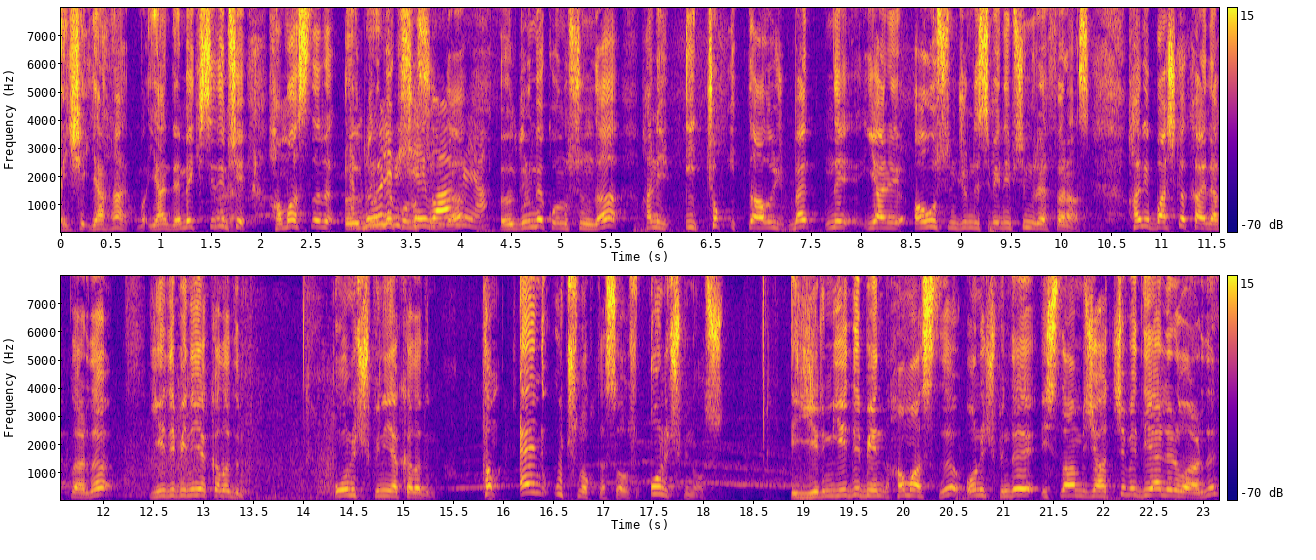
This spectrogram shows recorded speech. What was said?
e, şey, ya, ha, yani demek istediğim şey Hamasları öldürme böyle bir şey konusunda var mı ya? öldürme konusunda hani çok iddialı ben ne yani Ağustos cümlesi benim için referans. Hani başka kaynaklarda 7 bini yakaladım. 13 bini yakaladım. Tam en uç noktası olsun. 13 bin olsun. E, 27 bin Hamaslı, 13 bin de İslami cihatçı ve diğerleri vardı.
